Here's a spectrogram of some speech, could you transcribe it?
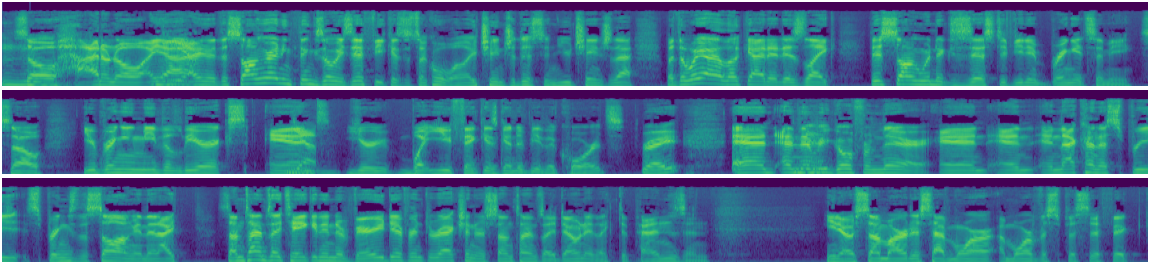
Mm-hmm. So I don't know. Yeah, Yeah. I know the songwriting thing's always iffy because it's like, oh well, I changed this and you changed that. But the way I look at it is like this song wouldn't exist if you didn't bring it to me. So you're bringing me the lyrics and Yes. you're what you think is going to be the chords, right? And and then Yeah. we go from there, and and and that kind of spree, springs the song. And then I sometimes I take it in a very different direction, or sometimes I don't. It like depends. And you know, some artists have more a more of a specific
